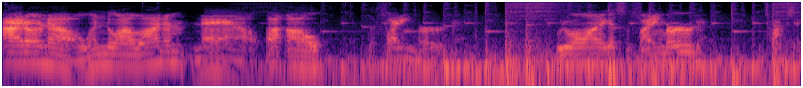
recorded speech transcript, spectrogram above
I don't know. When do I want him? Now. Uh-oh. The fighting bird. Who do I want against the fighting bird? The toxic.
